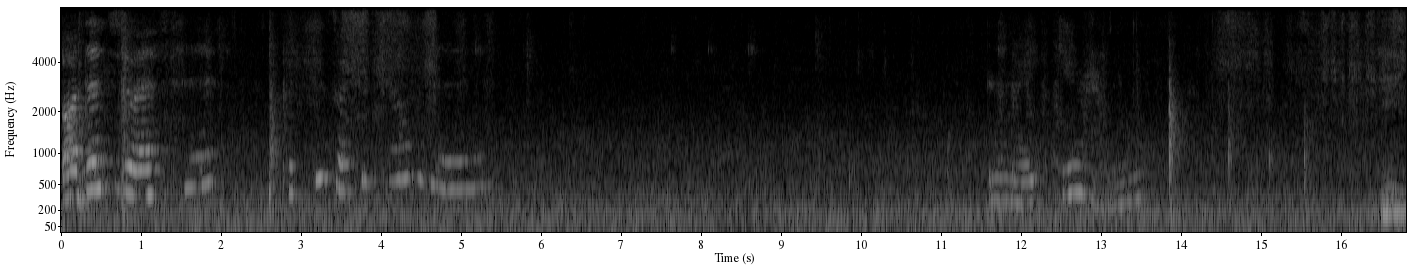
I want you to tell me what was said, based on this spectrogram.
Are these dresses? Put these dresses down there. And make you E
